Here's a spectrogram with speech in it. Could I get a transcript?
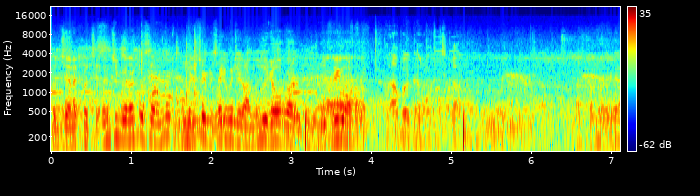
కొంచెం వెనక్కి వచ్చారు కొంచెం వెనక్కి మీరు ముందు ఎవరు రారు ఫ్రీగా ఉంటారు రాబోయే కాలం మంచి కాలం తప్పనిసరిగా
